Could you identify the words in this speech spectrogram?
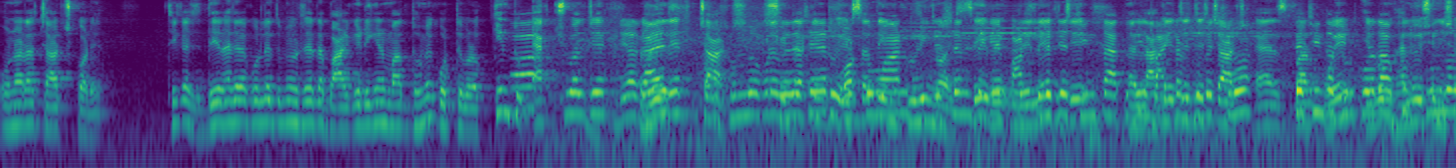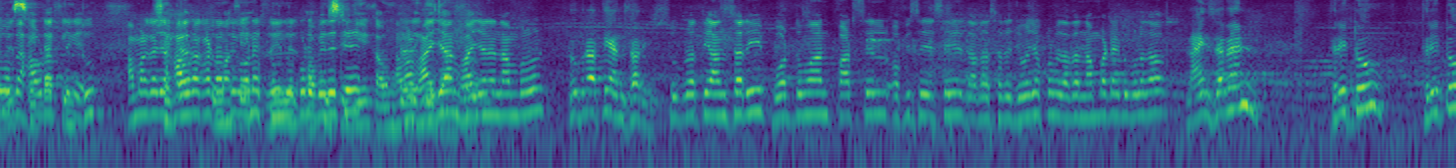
ওনারা চার্জ করে। ঠিক আছে দেড় হাজার করলে তুমি ওটা একটা বার্গেনিংয়ের মাধ্যমে করতে পারো। কিন্তু অ্যাকচুয়াল যে রেলের চার্জ সুন্দর করে সেটা বেঁধেছে। কিন্তু এর সাথে ইনক্লুডিং নয়। সেই রেলের যে লাগেজের বাইকার যে চার্জ অ্যাজ পার চিন্তা ওয়েট করে এবং ভ্যালুয়েশন হিসেবে সেটা কিন্তু আমার কাছে হাওড়া কাটা থেকে অনেক সুন্দর করে কাউন্টারে আমার ভাইজান ভাইজানের নাম বলুন। সুব্রাতি আনসারি। সুব্রতী আনসারি বর্ধমান পার্সেল অফিসে এসে দাদার সাথে যোগাযোগ করবে। দাদার নাম্বারটা একটু বলে দাও। Nine seven three two three two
